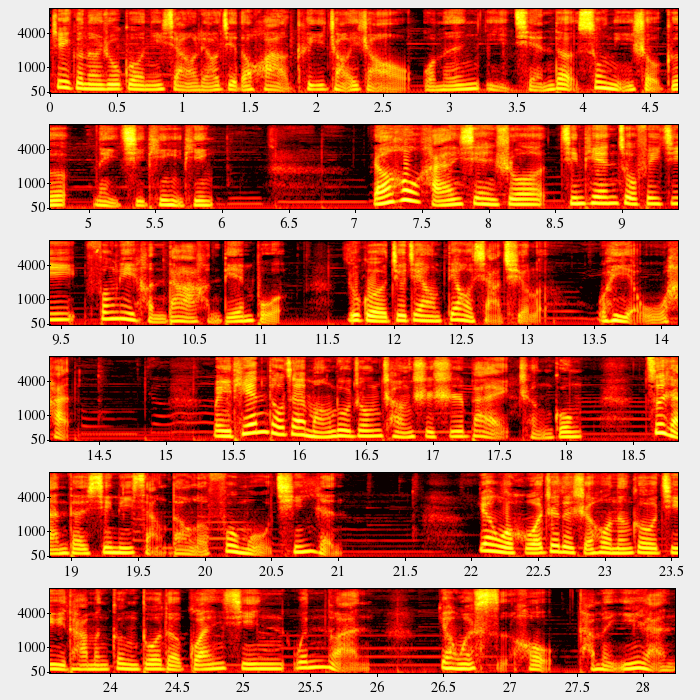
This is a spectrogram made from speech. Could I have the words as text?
这个呢，如果你想要了解的话，可以找一找我们以前的送你一首歌那一期听一听。然后海岸线说：“今天坐飞机风力很大，很颠簸。如果就这样掉下去了，我也无憾。每天都在忙碌中尝试失败、成功，自然的心里想到了父母亲人。愿我活着的时候能够给予他们更多的关心、温暖；愿我死后他们依然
